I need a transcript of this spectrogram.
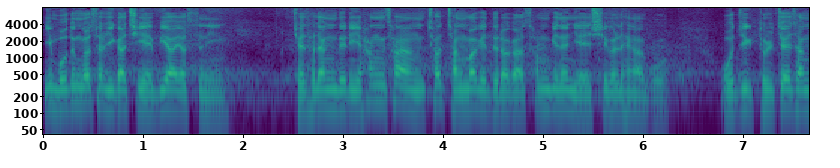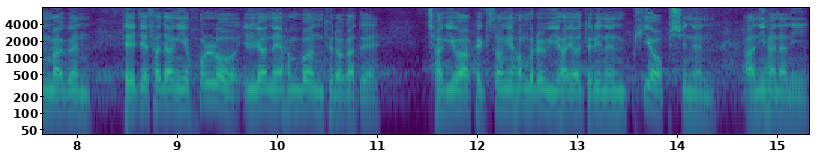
이 모든 것을 이같이 예비하였으니 제사장들이 항상 첫 장막에 들어가 섬기는 예식을 행하고 오직 둘째 장막은 대제사장이 홀로 1년에 한 번 들어가되 자기와 백성의 허물을 위하여 드리는 피 없이는 아니하나니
